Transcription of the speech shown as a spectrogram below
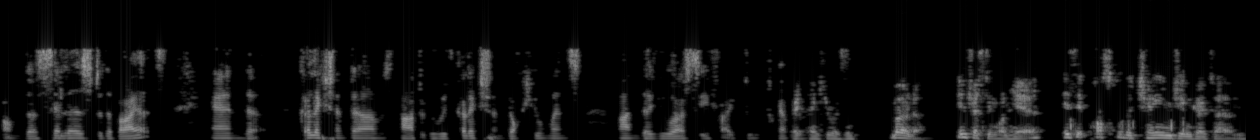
from the sellers to the buyers and the collection terms are to do with collection documents under URC 522. Great, thank you, Royston. Mona, interesting one here. Is it possible to change Incoterm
